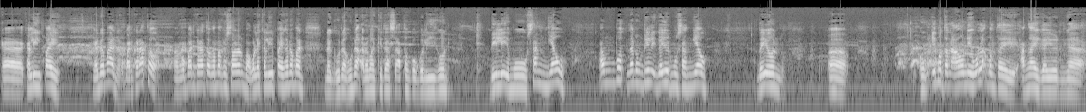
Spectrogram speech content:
ah, kalipay. Nga naman uban ka nato ang uban ka nato nga mga Kristiyanon ba walay kalipay nga naman. Naghuna-huna naman kita sa atong kaugalingon dili mo sangyaw. Ambot nganong dili gayon mo sangyaw. Dayon ah kung imong tanaw ni wala man tay angay gayon nga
